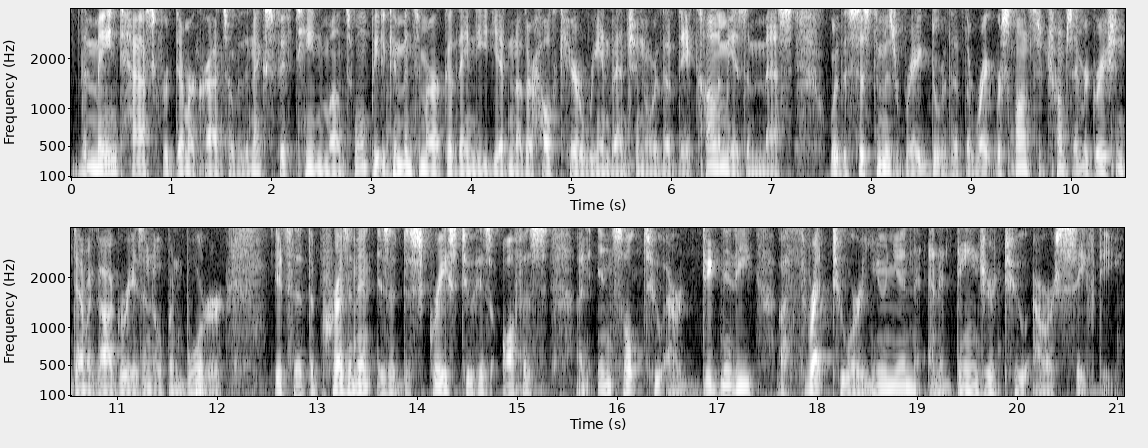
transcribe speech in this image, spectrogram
the main task for Democrats over the next 15 months won't be to convince America they need yet another healthcare reinvention or that the economy is a mess or the system is rigged or that the right response to Trump's immigration demagoguery is an open border. It's that the president is a disgrace to his office, an insult to our dignity, a threat to our union, and a danger to our safety.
